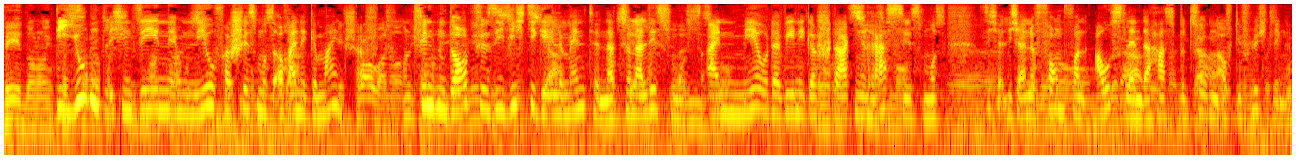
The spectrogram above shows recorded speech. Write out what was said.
Die Jugendlichen sehen im Neofaschismus auch eine Gemeinschaft und finden dort für sie wichtige Elemente, Nationalismus, einen mehr oder weniger starken Rassismus, sicherlich eine Form von Ausländerhass bezogen auf die Flüchtlinge.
